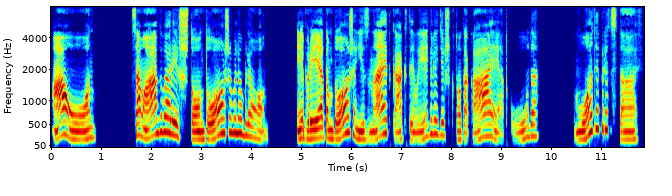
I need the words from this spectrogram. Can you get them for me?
А он? Сама говоришь, что он тоже влюблен. И при этом тоже не знает, как ты выглядишь, кто такая и откуда. Вот и представь,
